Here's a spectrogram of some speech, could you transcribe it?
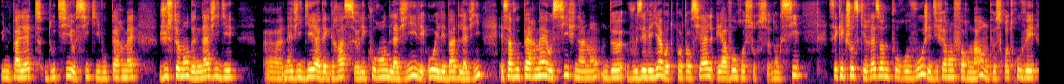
une palette d'outils aussi qui vous permet justement de naviguer euh, naviguer avec grâce les courants de la vie, les hauts et les bas de la vie. Et ça vous permet aussi finalement de vous éveiller à votre potentiel et à vos ressources. Donc si c'est quelque chose qui résonne pour vous, j'ai différents formats. On peut se retrouver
